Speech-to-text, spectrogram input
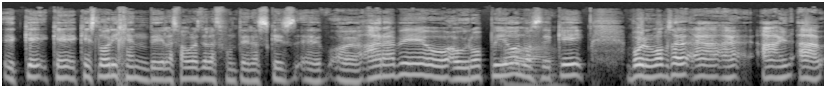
eh, que, que, que es el origen de las fábulas de las fontenas, que es eh, árabe o europeo, no sé qué. Bueno, vamos a, a- a- a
